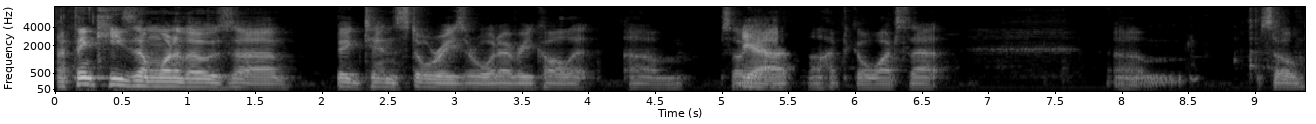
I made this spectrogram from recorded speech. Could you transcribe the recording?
I think he's on one of those uh, Big Ten stories or whatever you call it. Um, so yeah. Yeah. I'll have to go watch that. Um, so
